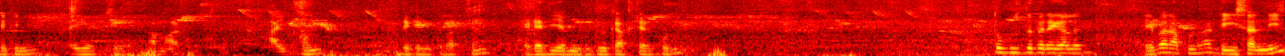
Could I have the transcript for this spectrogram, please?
দেখে নিন, এই হচ্ছে আমার আইফোন দেখে নিতে পাচ্ছেন। এটা দিয়ে আমি ভিডিও ক্যাপচার করি। তো বুঝতে পেরে গেলেন। এবার আপনারা ডিসিশান নিন।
